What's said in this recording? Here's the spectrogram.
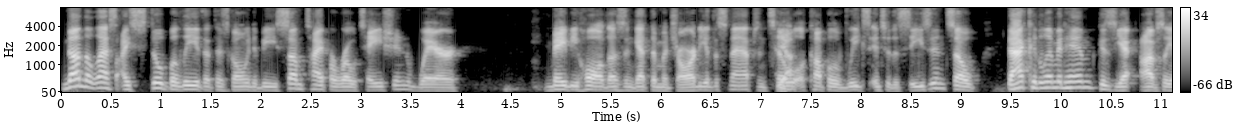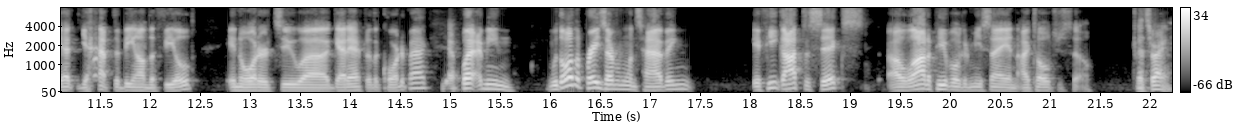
Nonetheless, I still believe that there's going to be some type of rotation where maybe Hall doesn't get the majority of the snaps until yeah. a couple of weeks into the season. So that could limit him because yeah, obviously you have to be on the field in order to uh, get after the quarterback. Yeah. But I mean, with all the praise everyone's having, if he got to six, a lot of people are going to be saying, "I told you so." That's right.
